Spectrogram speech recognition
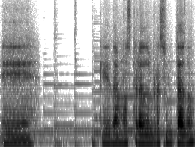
eh, que da mostrado el resultado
